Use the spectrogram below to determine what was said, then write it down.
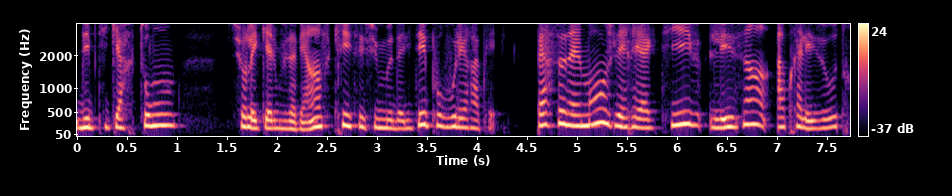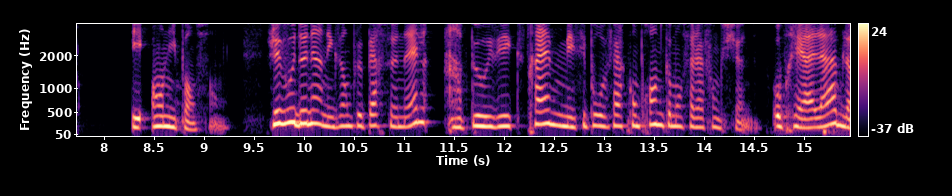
des petits cartons sur lesquels vous avez inscrit ces submodalités pour vous les rappeler. Personnellement, je les réactive les uns après les autres et en y pensant. Je vais vous donner un exemple personnel, un peu aux extrêmes, mais c'est pour vous faire comprendre comment cela fonctionne. Au préalable,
